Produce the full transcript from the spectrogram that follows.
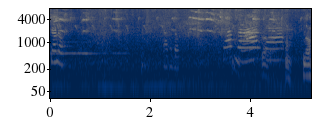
চলো। দাও।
